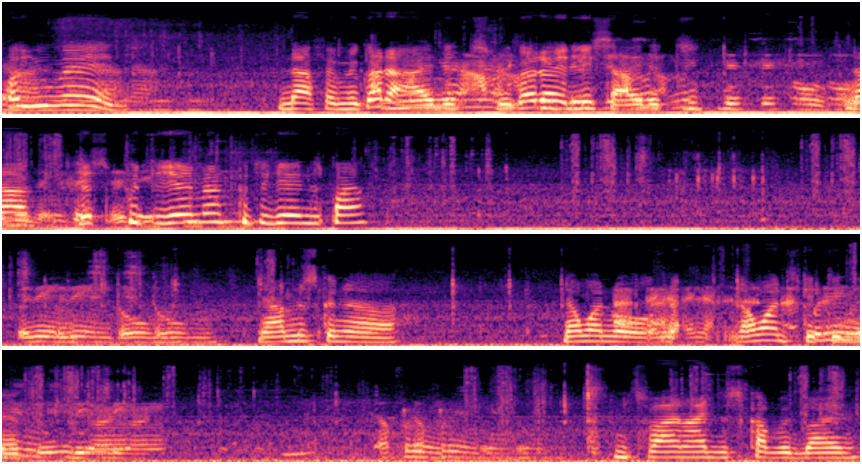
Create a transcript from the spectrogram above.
Are you mad? Nah, fam, we gotta hide it. We gotta at least hide it. Nah, just put it there, man. Put it there in this pile. Yeah, I'm just gonna. No one will. No, no one's getting that. It's fine. I just covered mine.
